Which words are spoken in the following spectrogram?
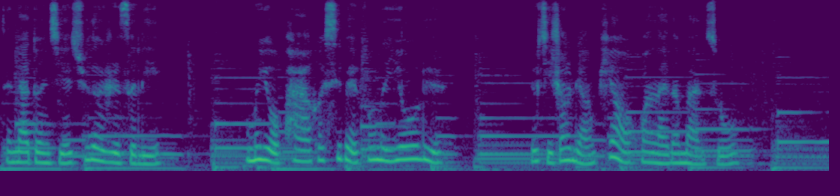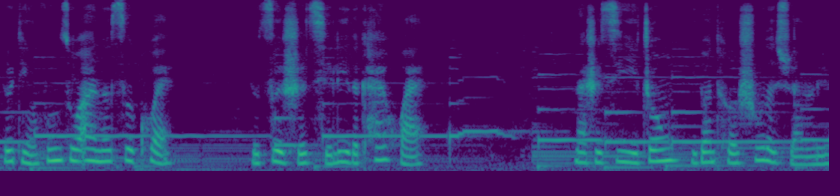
在那段拮据的日子里。我们有怕喝西北风的忧虑，有几张粮票换来的满足，有顶风作案的自愧，有自食其力的开怀。那是记忆中一段特殊的旋律。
